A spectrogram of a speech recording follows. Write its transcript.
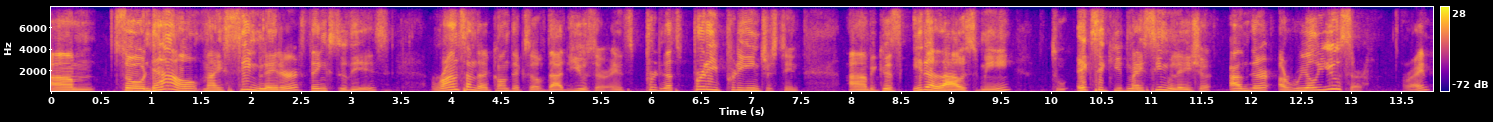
Um, so now my simulator, thanks to this, runs under the context of that user. And it's pretty, that's pretty, pretty interesting uh, because it allows me to execute my simulation under a real user, right?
